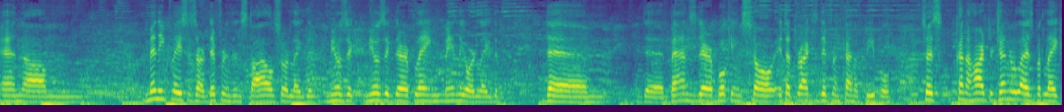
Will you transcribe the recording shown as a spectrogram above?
and um, many places are different in styles or like the music music they're playing mainly or like the the the bands they're booking. So it attracts different kind of people. So it's kind of hard to generalize, but like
